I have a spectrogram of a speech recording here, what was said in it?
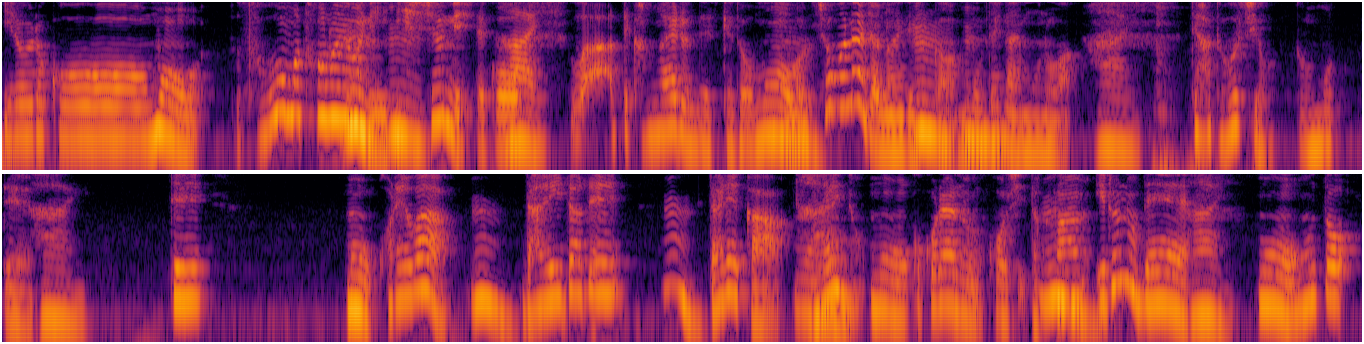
いろいろこう、もう、走馬灯のように一瞬にしてこう、はい。うわーって考えるんですけど、もううんしょうがないじゃないですか、うんうんもう出ないものは。はい。で、あ、どうしようと思って、はい。で、もうこれはうん。代打でうん。誰か、もうね、はいもう心屋の講師たくさんいるので、はい。もう本当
